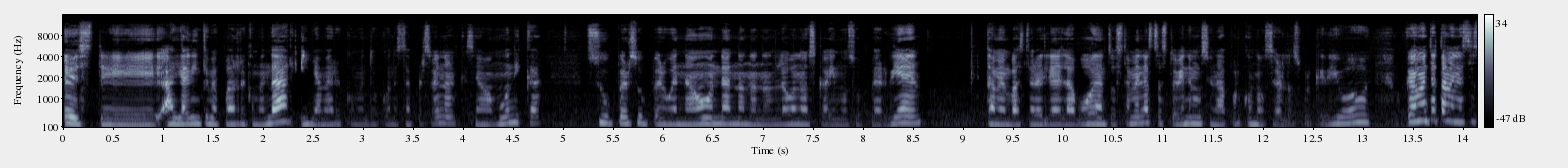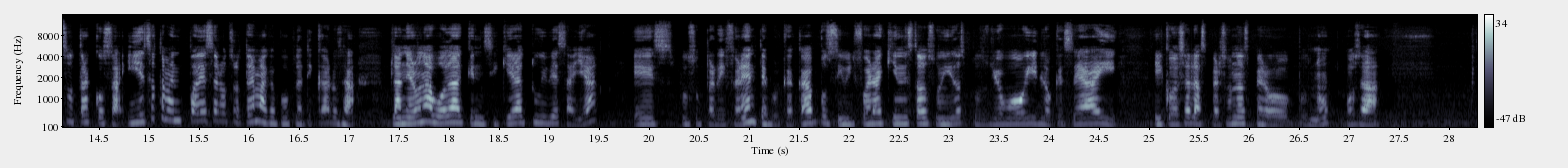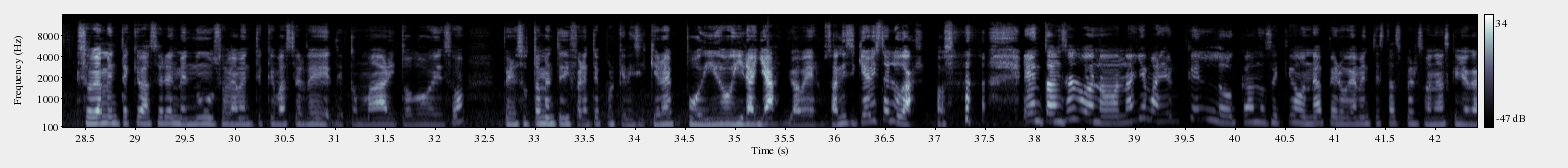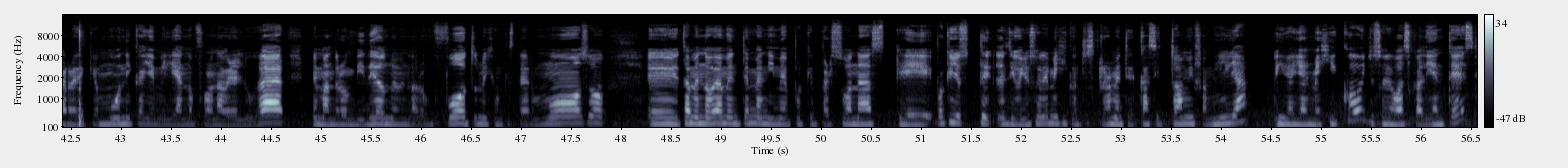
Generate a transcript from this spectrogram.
Este, hay alguien que me pueda recomendar y ya me recomendó con esta persona que se llama Mónica. Súper, súper buena onda, no, no, no, luego nos caímos súper bien. También va a estar el día de la boda, entonces también hasta estoy bien emocionada por conocerlos, porque digo, obviamente también esta es otra cosa, y eso también puede ser otro tema que puedo platicar, o sea, planear una boda que ni siquiera tú vives allá es pues súper diferente, porque acá pues si fuera aquí en Estados Unidos, pues yo voy lo que sea y, y a las personas, pero pues no, o sea, obviamente que va a ser el menú, obviamente que va a ser de tomar y todo eso, pero es totalmente diferente porque ni siquiera he podido ir allá, yo a ver, o sea, ni siquiera he visto el lugar, entonces, bueno, van a llamar, qué loca, no sé qué onda, pero obviamente estas personas que yo agarré de que Mónica y Emiliano fueron a ver el lugar, me mandaron videos, me mandaron fotos, me dijeron que está hermoso, eh, también obviamente me animé porque personas que, porque yo les digo, yo soy de México, entonces claramente casi toda mi familia vive allá en México, yo soy de Aguascalientes,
